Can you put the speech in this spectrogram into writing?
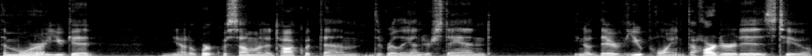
the more you get, you know, to work with someone, to talk with them, to really understand, you know, their viewpoint, the harder it is to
